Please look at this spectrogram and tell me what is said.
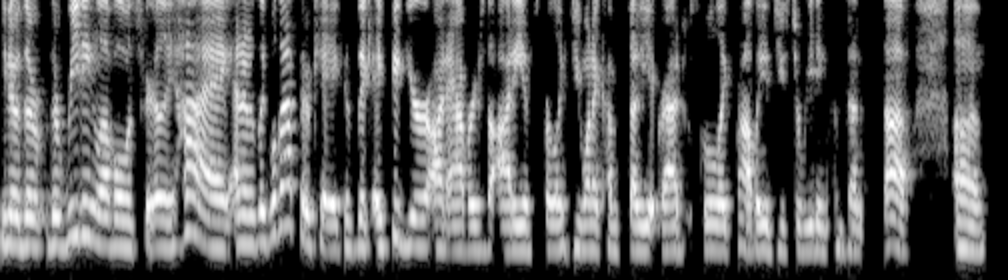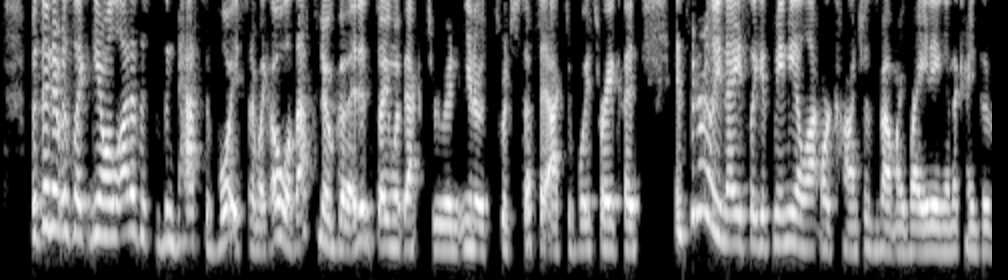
you know, the, the reading level was fairly high. And I was like, well, that's okay. Cause like I figure on average, the audience for like, do you want to come study at graduate school? Like probably is used to reading some dense stuff. Um, but then it was like, you know, a lot of this is in passive voice. And I'm like, oh, well, that's no good. And so I went back through and, you know, switched stuff to active voice where I could. It's been really nice. Like it's made me a lot more conscious about my writing and the kinds of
